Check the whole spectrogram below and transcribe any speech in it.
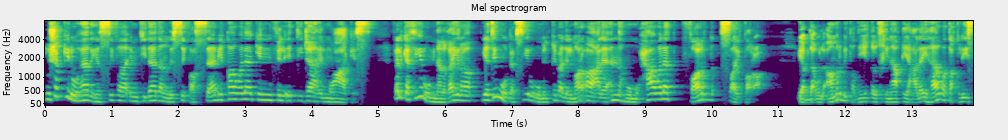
تشكل هذه الصفة امتدادا للصفة السابقة ولكن في الاتجاه المعاكس. فالكثير من الغيرة يتم تفسيره من قبل المرأة على أنه محاولة فرض سيطرة يبدأ الأمر بتضييق الخناق عليها وتقليص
